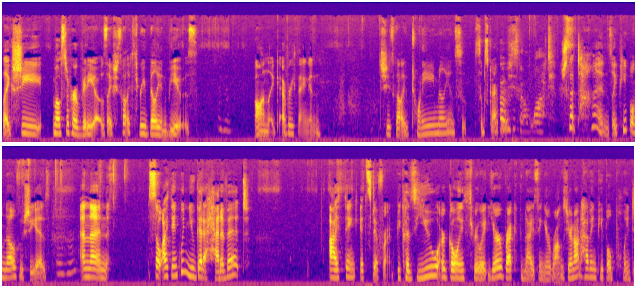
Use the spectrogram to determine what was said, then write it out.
like she, most of her videos, like she's got like three billion views. On like everything, and she's got like 20 million su- subscribers. Oh, she's got a lot. she's got tons. Like people know who she is. Mm-hmm. And then, so I think when you get ahead of it, I think it's different because you are going through it. You're recognizing your wrongs. You're not having people point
